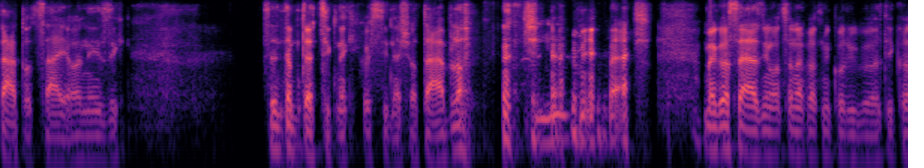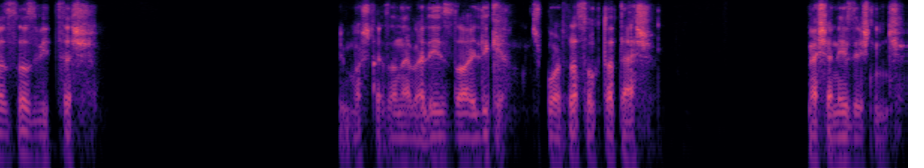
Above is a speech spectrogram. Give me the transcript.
tátott szájjal nézik. Szerintem tetszik nekik, hogy színes a tábla. Semmi más. Meg a 180-akat, mikor üvöltik, az, az vicces. Most ez a nevelés zajlik, sportra szoktatás. mesenézés nincs.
